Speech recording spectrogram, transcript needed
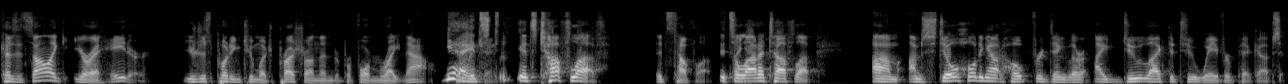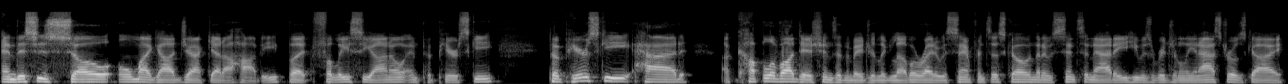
Because it's not like you're a hater. You're just putting too much pressure on them to perform right now. Yeah, it's it's tough love. It's tough love. It's I a lot of tough love. Um, I'm still holding out hope for Dingler. I do like the two waiver pickups, and this is so oh my god, Jack get a hobby. But Feliciano and Papierski, Papierski had a couple of auditions in the major league level. Right, it was San Francisco, and then it was Cincinnati. He was originally an Astros guy.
